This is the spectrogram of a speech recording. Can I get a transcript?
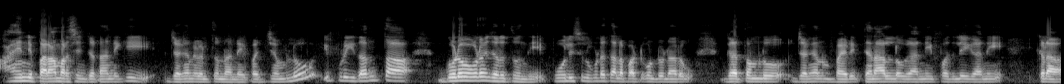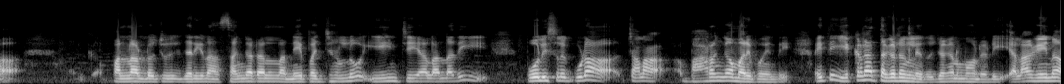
ఆయన్ని పరామర్శించడానికి జగన్ వెళ్తున్న నేపథ్యంలో ఇప్పుడు ఇదంతా గొడవ కూడా జరుగుతుంది. పోలీసులు కూడా తల పట్టుకుంటున్నారు. గతంలో జగన్ బయట తెనాల్లో కానీ పొదిలి కానీ ఇక్కడ పల్నాడులో చూ జరిగిన సంఘటనల నేపథ్యంలో ఏం చేయాలన్నది పోలీసులకు కూడా చాలా భారంగా మారిపోయింది. అయితే ఎక్కడా తగ్గడం లేదు జగన్మోహన్ రెడ్డి. ఎలాగైనా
